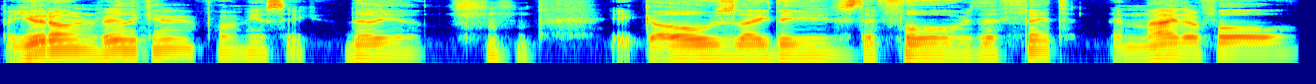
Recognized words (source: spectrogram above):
But you don't really care for music, do you? it goes like this the fourth, the fifth, the minor fall,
